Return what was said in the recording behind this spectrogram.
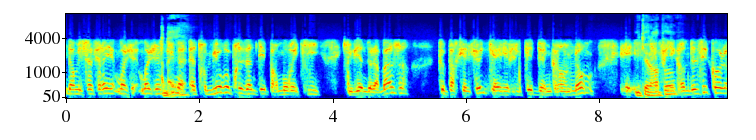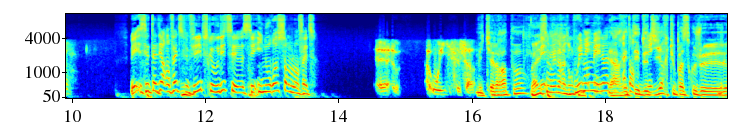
Non, mais ça fait rien. Moi, j'estime Ah bah, être mieux représenté par Moretti, qui vient de la base, que par quelqu'un qui a hérité d'un grand nom et qui a fait des grandes écoles. Mais c'est-à-dire, en fait, Philippe, ce que vous dites, c'est, il nous ressemble, en fait. Euh, ah oui, c'est ça. Mais quel rapport Ouais, Mais- c'est vrai, il a raison. Oui, mais, mais, Mais attends, arrêtez attends, de mais- dire que parce que je,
